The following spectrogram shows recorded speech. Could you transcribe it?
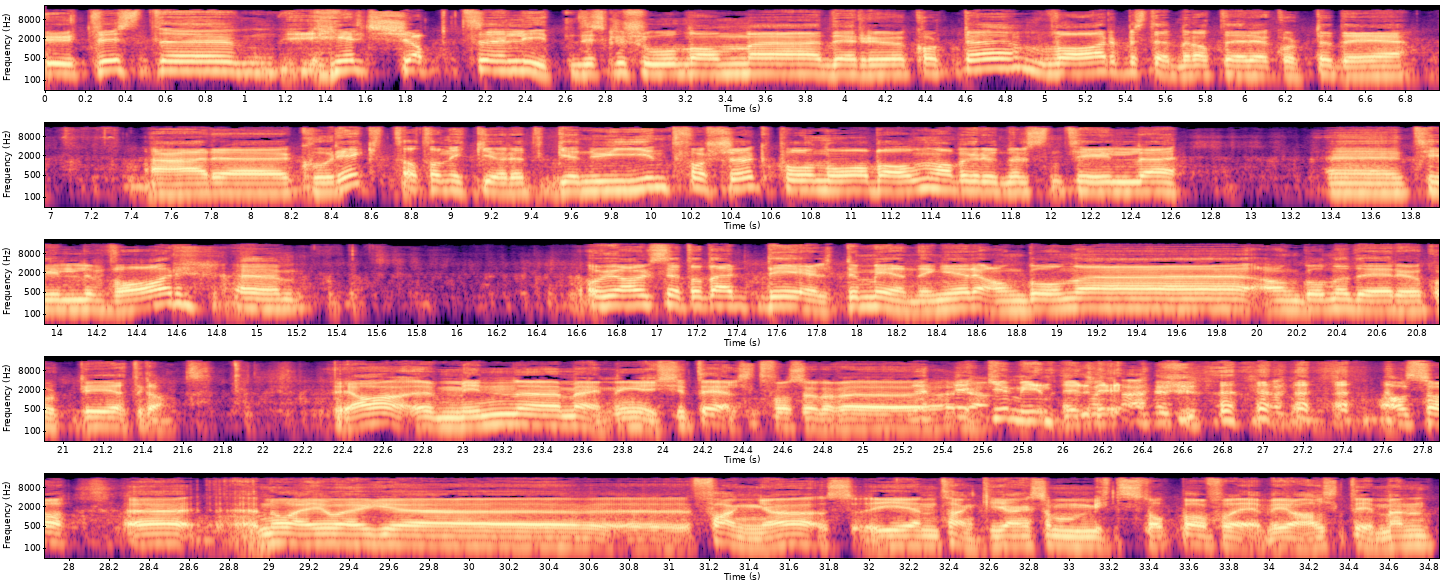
utvist. Helt kjapt en liten diskusjon om det røde kortet. VAR bestemmer at det røde kortet det er korrekt, at han ikke gjør et genuint forsøk på å nå ballen, var begrunnelsen til, til VAR. Eh, og vi har sett at det er delte meninger angående, angående det røde kortet i etterkant. Ja, min eh, mening er ikke delt, for å si det Ikke min heller. Altså, eh, nå er jo jeg eh, fanga i en tankegang som midtstopper for evig og alltid, men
